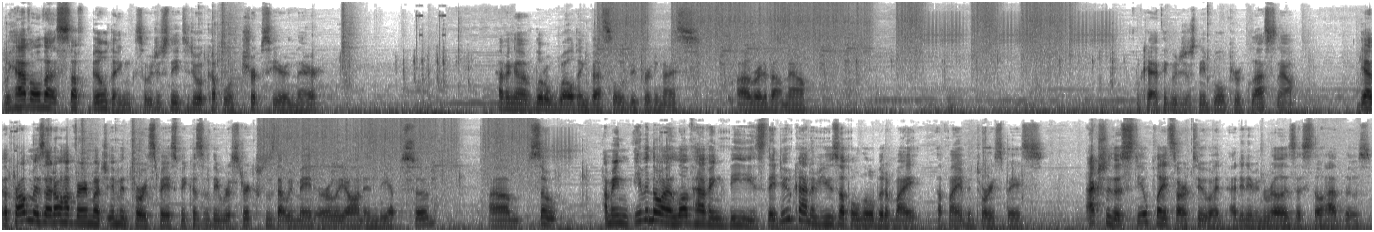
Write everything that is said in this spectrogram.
we have all that stuff building, so we just need to do a couple of trips here and there. Having a little welding vessel would be pretty nice uh, right about now. Okay, I think we just need bulletproof glass now. Yeah, the problem is I don't have very much inventory space because of the restrictions that we made early on in the episode. Um, so, I mean, even though I love having these, they do kind of use up a little bit of my of my inventory space. Actually, those steel plates are too. I, I didn't even realize I still had those.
